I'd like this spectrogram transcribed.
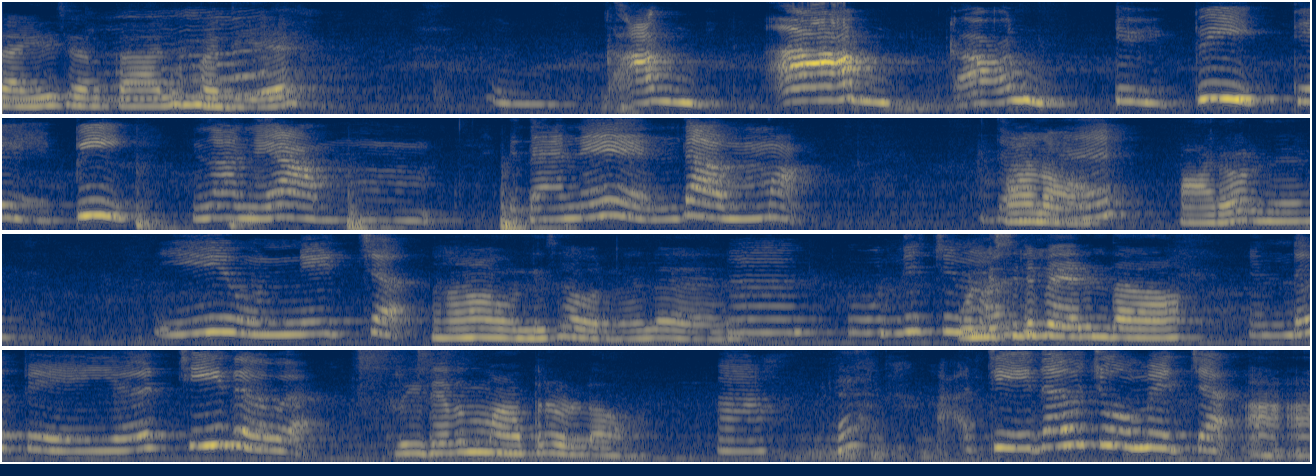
തൈര് ചേർത്താലും മതിയേ. ആണോ? ആരാ പറഞ്ഞേ? ഈ ഉണ്ണിച്ച. ആ ഉണ്ണിച്ച പറഞ്ഞല്ലേ? ഉം, പേരെന്താ? എന്റെ പേര് ശ്രീദേവ. ശ്രീദേവൻ മാത്രമേ ഉള്ളോ? ചീതവ് ചുമച്ച. ആ ആ.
